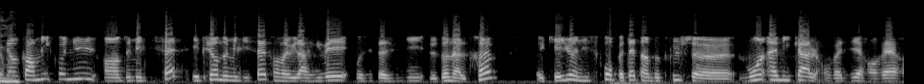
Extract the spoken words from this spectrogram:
C'était encore mis connu en 2017, et puis en 2017, on a eu l'arrivée aux États-Unis de Donald Trump, qui a eu un discours peut-être un peu plus euh, moins amical, on va dire, envers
